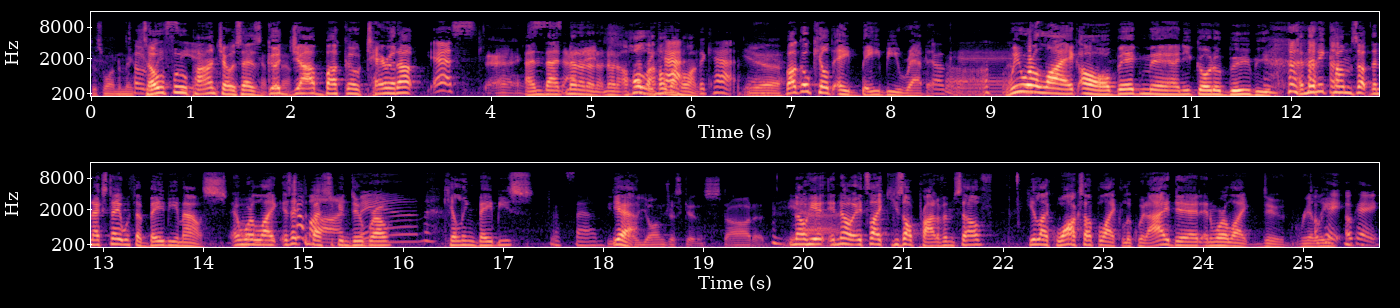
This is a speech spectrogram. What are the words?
just wanted to make Totally. sure. Tofu see it. Says, Can't "Good job, Bucko. Tear it up." Yes. And then no, no, no, no, no, no. Oh, Hold the on, hold cat, on, hold on. The cat. Yeah. Bucko killed a baby rabbit. Okay. We were like, "Oh, big man, you got a baby," and then he comes up the next day with a baby mouse, and we're oh. like, "Is that the Come best you can on, do, bro? Killing babies?" That's sad. He's Yeah. all young, just getting started. No, he no. It's like he's all proud of himself. He like walks up like, "Look what I did," and we're like, "Dude, really? Okay, okay.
